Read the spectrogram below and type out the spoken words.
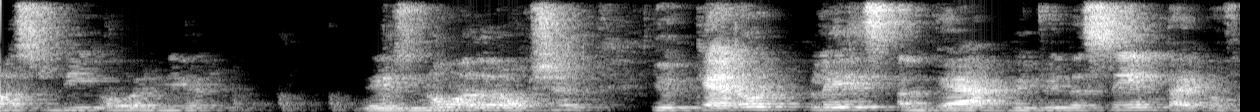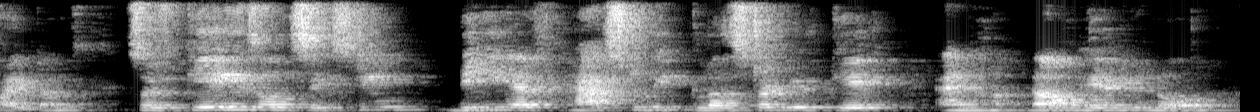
must be over here? There is no other option. You cannot place a gap between the same type of items. So if K is on 16, D, E, F has to be clustered with K and now here you know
